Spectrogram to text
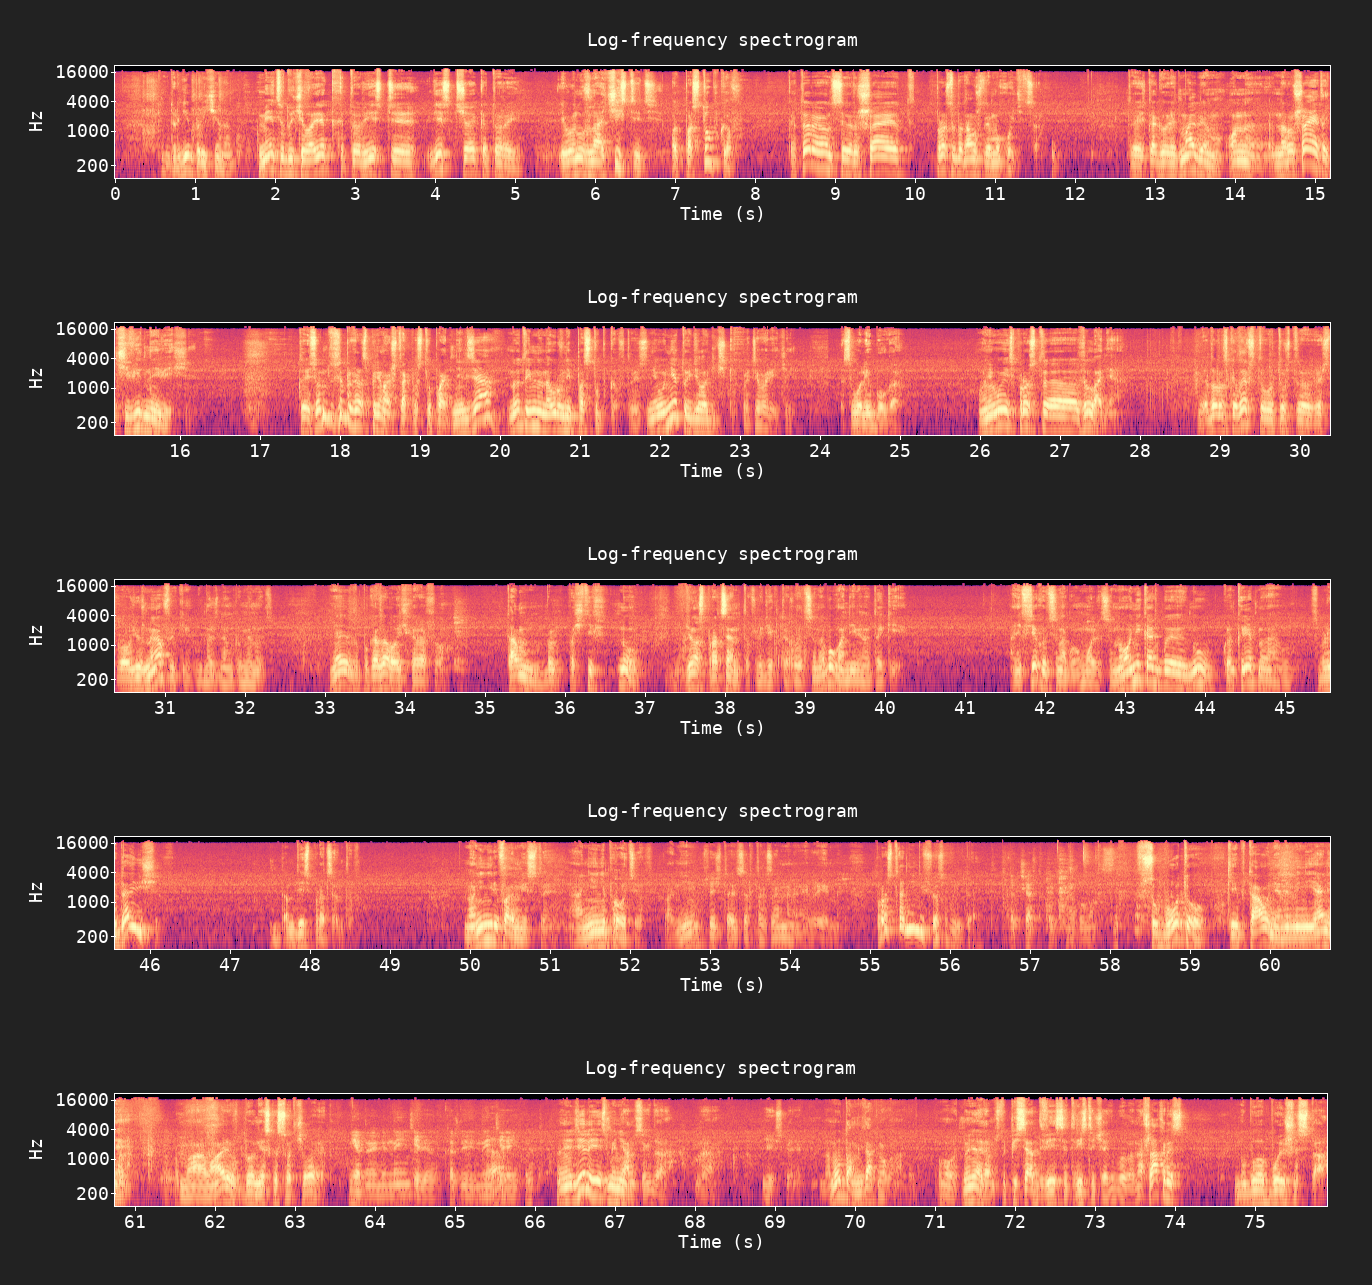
Каким другим причинам. Имеется в виду человек, который есть, э, есть человек, который его нужно очистить от поступков, которые он совершает просто потому, что ему хочется. То есть, как говорит Мальбим, он нарушает очевидные вещи. То есть он все прекрасно понимает, что так поступать нельзя, но это именно на уровне поступков. То есть у него нет идеологических противоречий с волей Бога. У него есть просто желание. Я должен сказать, что вот то, что я был в Южной Африке, вынужден упомянуть, мне это показало очень хорошо. Там почти, ну, 90% людей, которые ходят в синагогу, они именно такие. Они все ходят в синагогу, молятся, но они как бы, ну, конкретно соблюдающие, там 10%. Но они не реформисты, они не против, они все считаются ортодоксальными евреями. Просто они не все соблюдают. как часто ходите на Гугл? В субботу в Кейптауне на Миньяне Маарев был несколько сот человек. Нет, на, на неделю. Каждый на неделю они ходят. На неделе есть Миньян всегда. Да, есть, конечно. Да, ну, там не так много надо. Вот. Ну, не знаю, там 150, 200, 300 человек было. На Шахрис ну, было больше 100.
